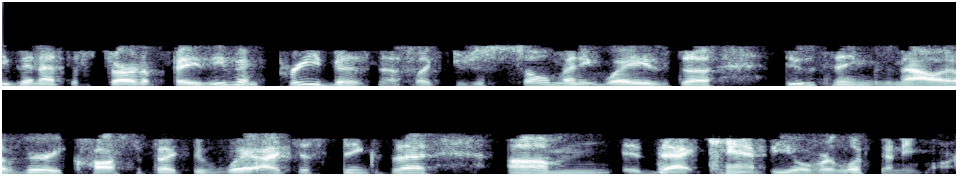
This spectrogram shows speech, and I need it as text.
even at the startup phase, even pre-business, like there's just so many ways to do things now in a very cost-effective way. I just think that um, that can't be overlooked anymore.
